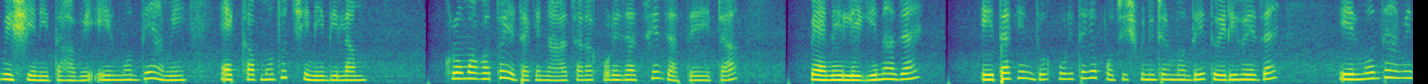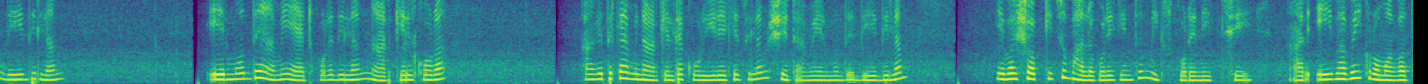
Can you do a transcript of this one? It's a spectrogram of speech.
মিশিয়ে নিতে হবে। এর মধ্যে আমি এক কাপ মতো চিনি দিলাম। ক্রমাগত এটাকে নাড়াচাড়া করে যাচ্ছি যাতে এটা প্যানে লেগে না যায়। এটা কিন্তু কুড়ি থেকে পঁচিশ মিনিটের মধ্যেই তৈরি হয়ে যায়। এর মধ্যে আমি দিয়ে দিলাম, এর মধ্যে আমি অ্যাড করে দিলাম নারকেল কোড়া। আগে থেকে আমি নারকেলটা কুড়িয়ে রেখেছিলাম, সেটা আমি এর মধ্যে দিয়ে দিলাম। এবার সব কিছু ভালো করে কিন্তু মিক্স করে নিচ্ছি। আর এইভাবেই ক্রমাগত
